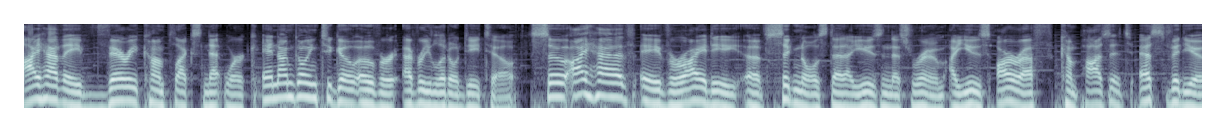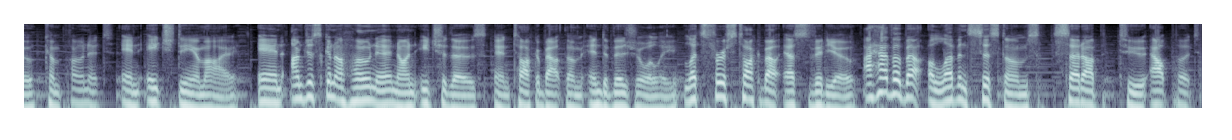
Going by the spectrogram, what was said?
I have a very complex network and I'm going to go over every little detail. So I have a variety of signals that I use in this room. I use RF, composite, S-video, component, and HDMI. And I'm just going to hone in on each of those and talk about them individually. Let's first talk about S-video. I have about 11 systems set up to output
